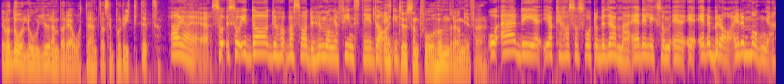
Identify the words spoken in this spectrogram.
Det var då lodjuren började återhämta sig på riktigt. Ja, ja, ja. Så, så idag, du, har- vad sa du, hur många finns det idag? 1200 ungefär. Och är det, jag kan ha så svårt att bedöma, är det liksom, är, är det bra? Är det många?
